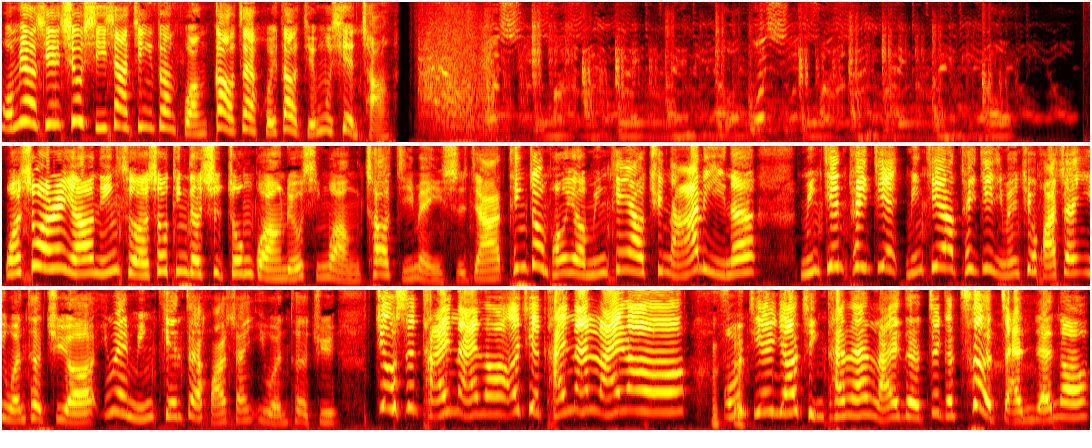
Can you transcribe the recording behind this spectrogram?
我们要先休息一下，进一段广告，再回到节目现场。我是王瑞瑶，您所收听的是中广流行网《超级美食家》。听众朋友，明天要去哪里呢？明天推荐，明天要推荐你们去华山艺文特区哦，因为明天在华山艺文特区就是台南哦，而且台南来了哦。我们今天邀请台南来的这个策展人哦，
